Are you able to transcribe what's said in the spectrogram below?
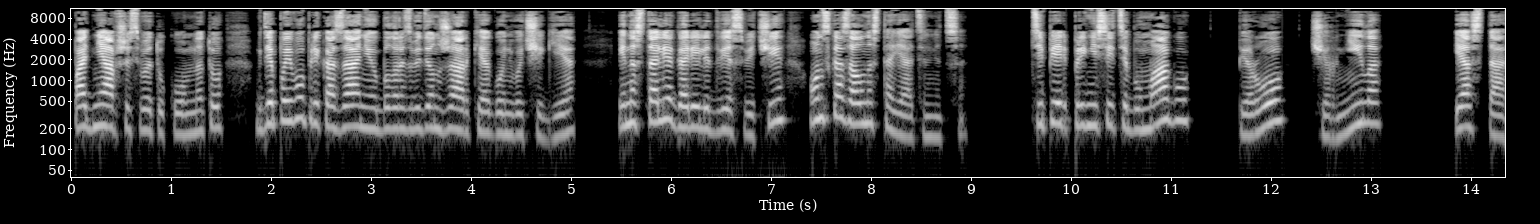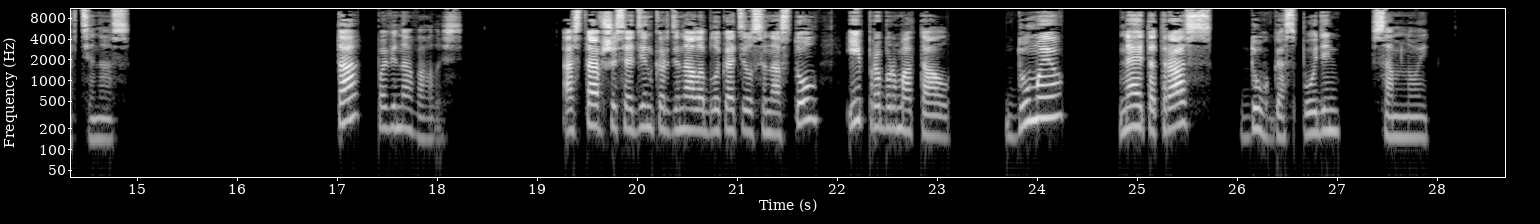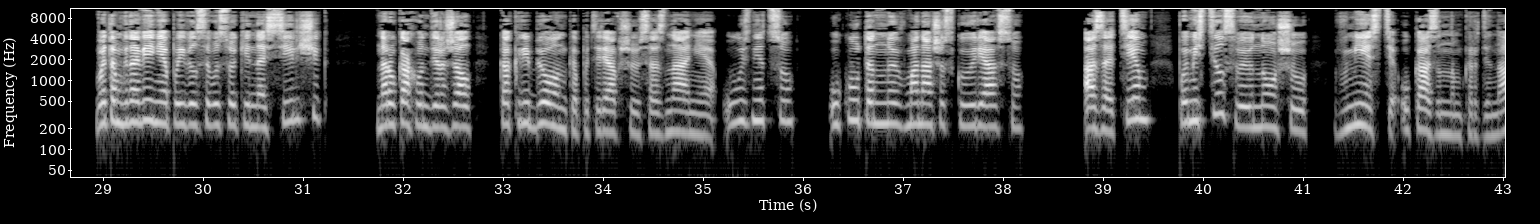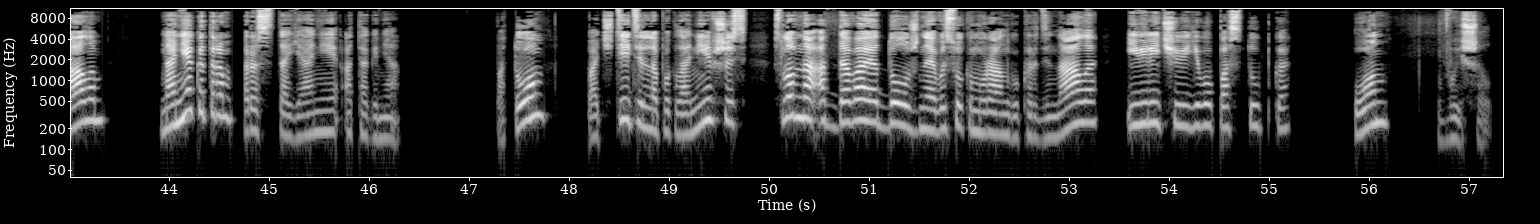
Поднявшись в эту комнату, где по его приказанию был разведен жаркий огонь в очаге, и на столе горели две свечи, он сказал настоятельнице, «Теперь принесите бумагу, перо, чернила и оставьте нас». Та повиновалась. Оставшись один, кардинал облокотился на стол и пробормотал. «Думаю, на этот раз Дух Господень со мной. В это мгновение появился высокий носильщик. На руках он держал, как ребенка, потерявшую сознание, узницу, укутанную в монашескую рясу, а затем поместил свою ношу в месте, указанном кардиналом, на некотором расстоянии от огня. Потом, почтительно поклонившись, словно отдавая должное высокому рангу кардинала и величию его поступка, он вышел.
